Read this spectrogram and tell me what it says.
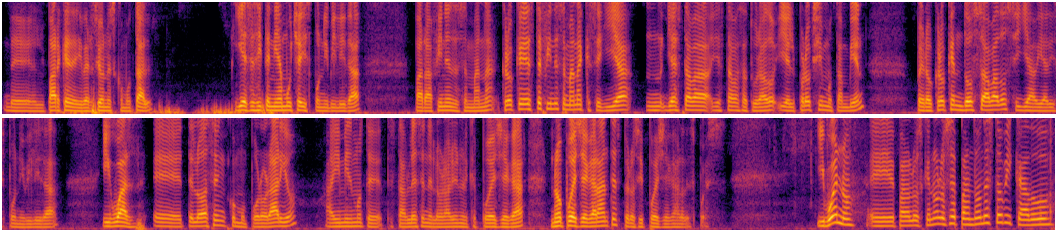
del parque de diversiones como tal. Y ese sí tenía mucha disponibilidad para fines de semana. Creo que este fin de semana que seguía mm, ya estaba, ya estaba saturado y el próximo también, pero creo que en dos sábados sí ya había disponibilidad. Igual, eh, te lo hacen como por horario, ahí mismo te, establecen el horario en el que puedes llegar. No puedes llegar antes, pero sí puedes llegar después. Y bueno, eh, para los que no lo sepan, ¿dónde está ubicado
